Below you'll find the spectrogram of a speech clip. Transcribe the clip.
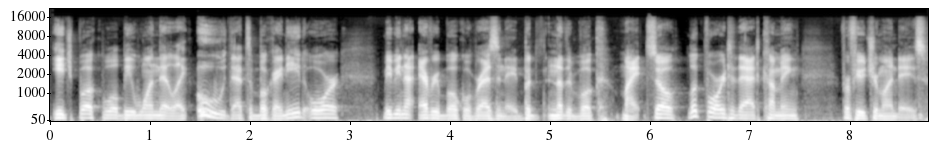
each book will be one that, like, ooh, that's a book I need, or maybe not every book will resonate, but another book might. So look forward to that coming for future Mondays.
